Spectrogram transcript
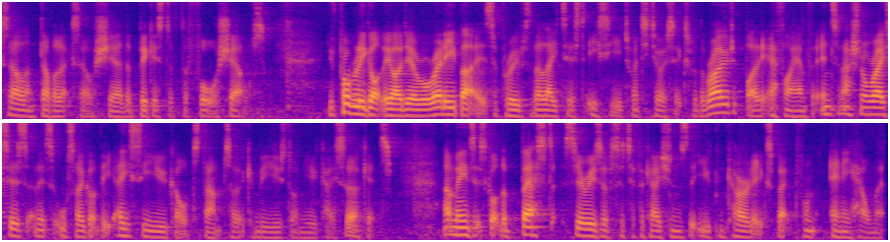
XL and double XL share the biggest of the four shells. You've probably got the idea already, but it's approved the latest ECE 2206 for the road by the FIM for international races, and it's also got the ACU gold stamp so it can be used on UK circuits. That means it's got the best series of certifications that you can currently expect from any helmet.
